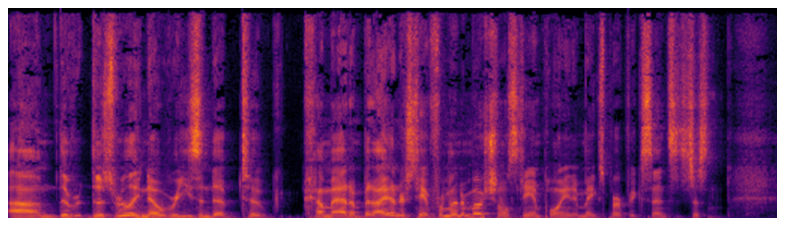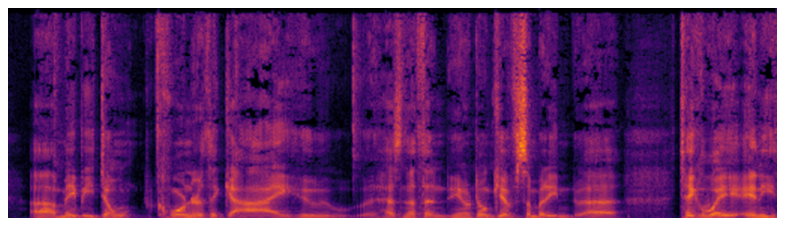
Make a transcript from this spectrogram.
Um, there, there's really no reason to, to come at him, but I understand from an emotional standpoint, it makes perfect sense. It's just uh, maybe don't corner the guy who has nothing, you know, don't give somebody, uh, take away any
